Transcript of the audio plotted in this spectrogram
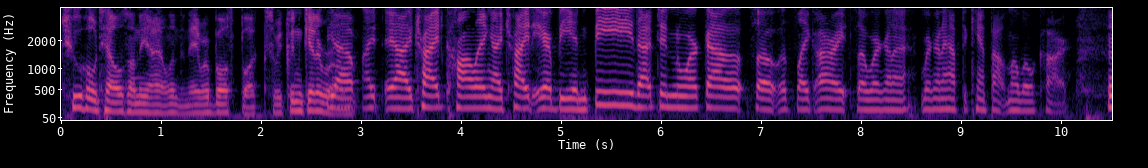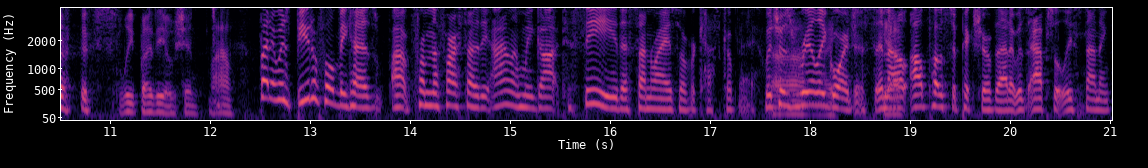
two hotels on the island, and they were both booked, so we couldn't get a room. Yeah, I, yeah, I tried calling. I tried Airbnb. That didn't work out. So it's like, all right, so we're gonna we're gonna have to camp out in a little car. it's sleep by the ocean. Wow. But it was beautiful because uh, from the far side of the island, we got to see the sunrise over Casco Bay, which was Ah, really nice. gorgeous. And Yeah. I'll, I'll post a picture of that. It was absolutely stunning.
